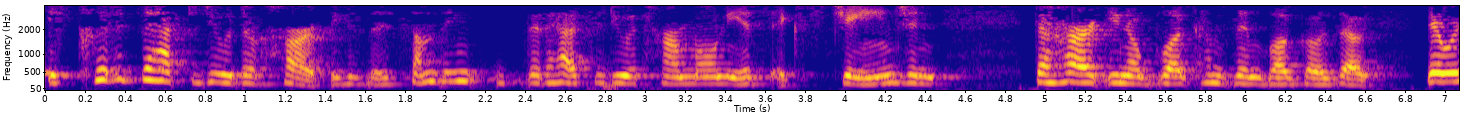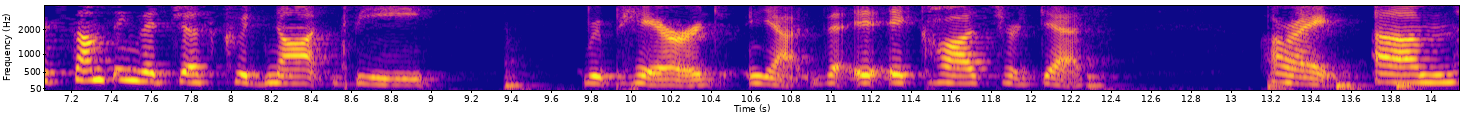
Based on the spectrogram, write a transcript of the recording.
It could have to do with their heart because there's something that has to do with harmonious exchange and the heart, you know, blood comes in, blood goes out. There was something that just could not be repaired. Yeah, the, it, it, caused her death. All right. Um,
